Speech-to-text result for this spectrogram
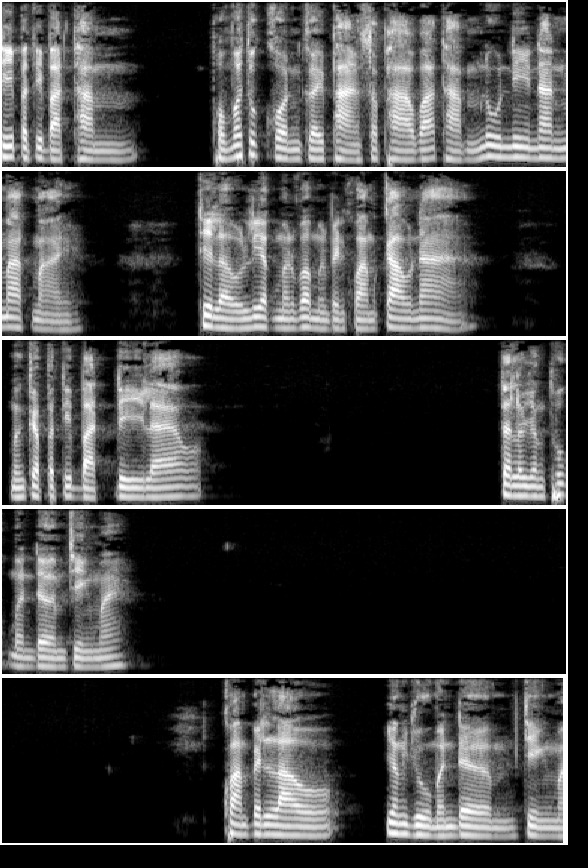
ที่ปฏิบัติธรรม ผมว่าทุกคนเคยผ่านสภาวะธรรมนู่นนี่นั่นมากมาย ที่เราเรียกมันว่าเหมือนเป็นความก้าวหน้า เหมือนกับปฏิบัติดีแล้ว แต่เรายังทุกข์เหมือนเดิมจริงไหมความเป็นเรายังอยู่เหมือนเดิมจริงไหม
